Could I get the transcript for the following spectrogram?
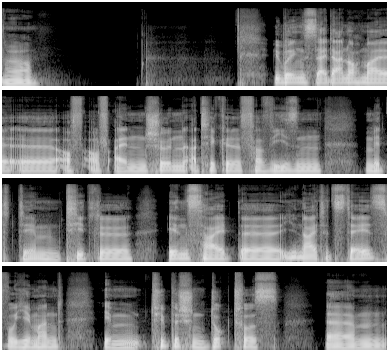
Ja. Übrigens sei da nochmal äh, auf, auf einen schönen Artikel verwiesen mit dem Titel Inside the United States, wo jemand im typischen Duktus, ähm,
